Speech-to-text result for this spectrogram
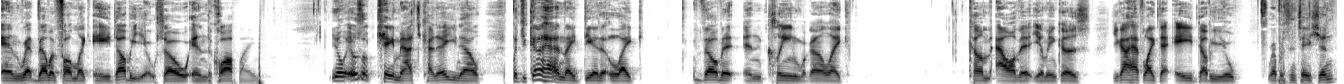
and Red Velvet from like AEW. So in the qualifying, you know, it was okay match kind of, you know, but you kind of had an idea that like Velvet and Clean were gonna like come out of it. You know I mean? Because you gotta have like that AEW representation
